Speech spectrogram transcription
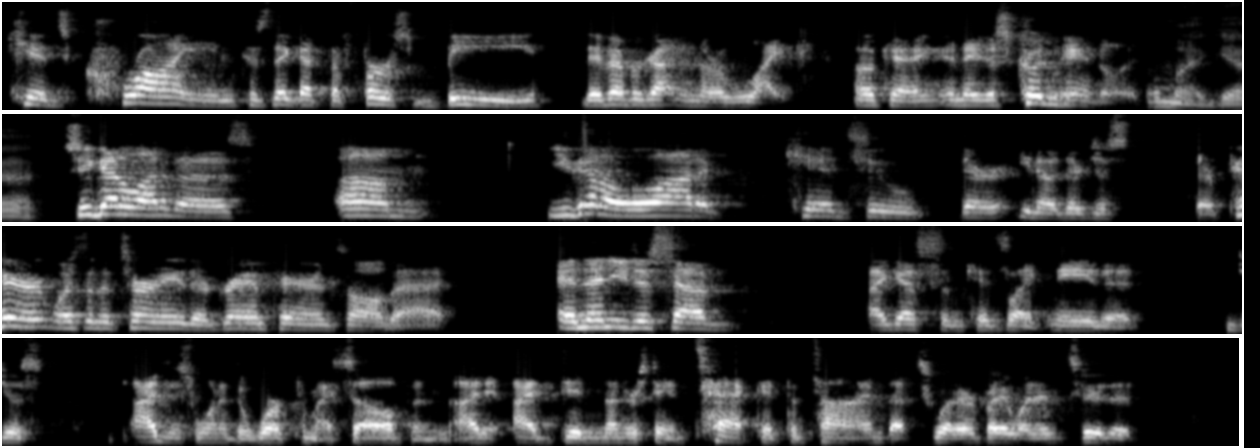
kids crying because they got the first B they've ever gotten in their life. Okay, and they just couldn't handle it. Oh my god. So you got a lot of those. Um, you got a lot of kids who they're you know they're just their parent was an attorney, their grandparents, all that, and then you just have, I guess, some kids like me that just I just wanted to work for myself, and I I didn't understand tech at the time. That's what everybody went into that,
